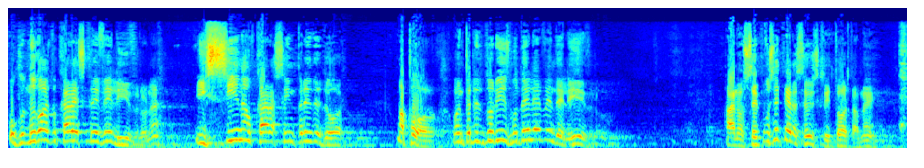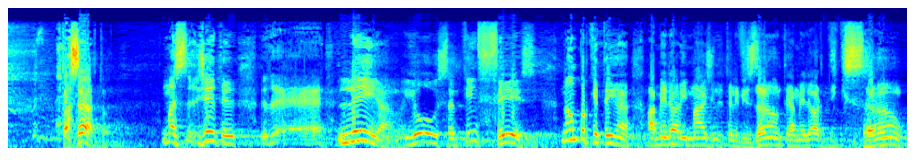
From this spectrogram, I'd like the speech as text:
O negócio do cara é escrever livro, né? Ensina o cara a ser empreendedor. Mas, pô, o empreendedorismo dele é vender livro. A não ser que você queira ser um escritor também. Tá certo? Mas, gente, é, leia e ouça quem fez. Não porque tenha a melhor imagem de televisão, tem a melhor dicção,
